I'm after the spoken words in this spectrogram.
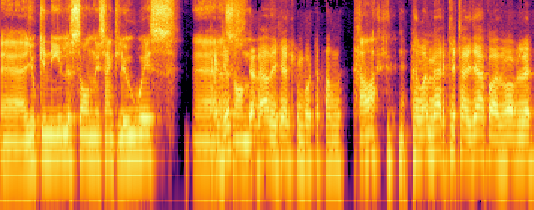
Mm. Eh, Jocke Nilsson i St. Louis. Eh, ja, just som... det, det hade jag helt glömt bort att han... Ja. han var en märklig karriär på. Det var väl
